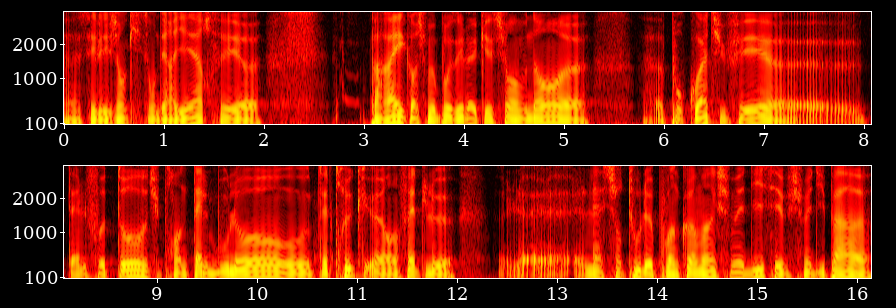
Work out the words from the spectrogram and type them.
Euh, c'est les gens qui sont derrière. C'est pareil quand je me posais la question en venant. pourquoi tu fais telle photo, tu prends tel boulot ou tel truc. en fait, le, là, surtout le point commun que je me dis, c'est je me dis pas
